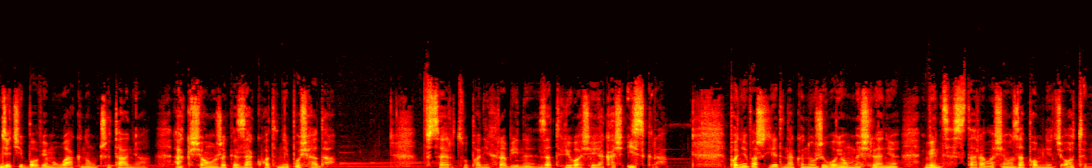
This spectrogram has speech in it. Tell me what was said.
Dzieci bowiem łakną czytania, a książek zakład nie posiada. W sercu pani hrabiny zatyliła się jakaś iskra. Ponieważ jednak nużyło ją myślenie, więc starała się zapomnieć o tym.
